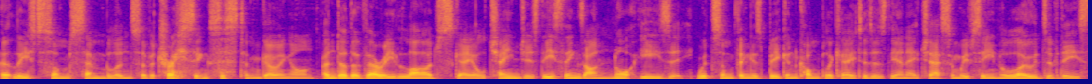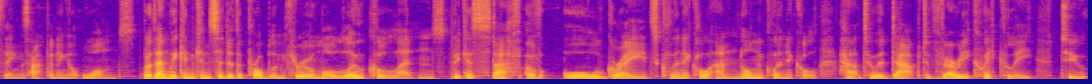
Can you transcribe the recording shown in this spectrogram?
at least some semblance of a tracing system going on, and other very large scale changes. These things are not easy with something as big and complicated as the NHS, and we've seen loads of these things happening at once. But then we can consider the problem through a more local lens, because staff of all grades, clinical and non clinical, had to adapt very quickly to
